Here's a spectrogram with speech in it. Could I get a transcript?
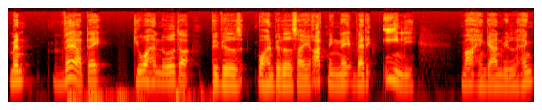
men hver dag gjorde han noget, der bevægede, hvor han bevægede sig i retningen af, hvad det egentlig var, han gerne ville. Han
